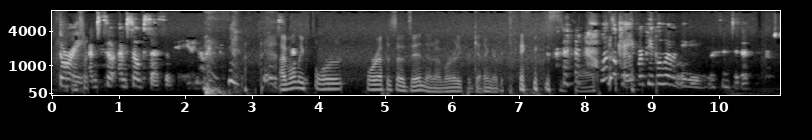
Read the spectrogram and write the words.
Sorry, I'm so I'm so obsessive. Hey, I know. I'm only four four episodes in and I'm already forgetting everything. This is bad. Well, it's okay for people who haven't maybe listened to the first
